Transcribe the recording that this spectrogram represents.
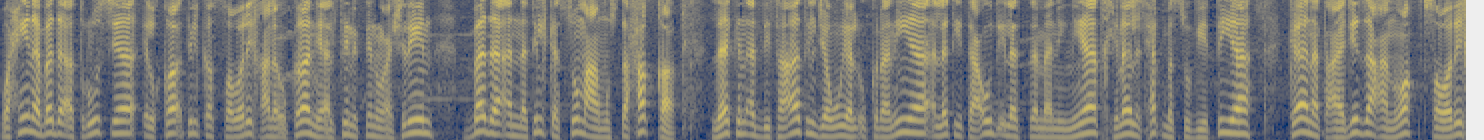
وحين بدأت روسيا إلقاء تلك الصواريخ على أوكرانيا 2022 بدأ أن تلك السمعة مستحقة. لكن الدفاعات الجوية الأوكرانية التي تعود إلى الثمانينيات خلال الحقبة السوفيتية كانت عاجزة عن وقف صواريخ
